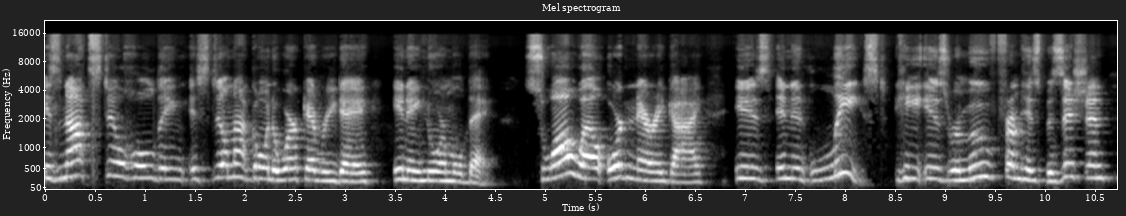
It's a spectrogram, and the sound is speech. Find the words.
is not still holding, is still not going to work every day in a normal day. Swalwell, ordinary guy, is in at least he is removed from his position.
